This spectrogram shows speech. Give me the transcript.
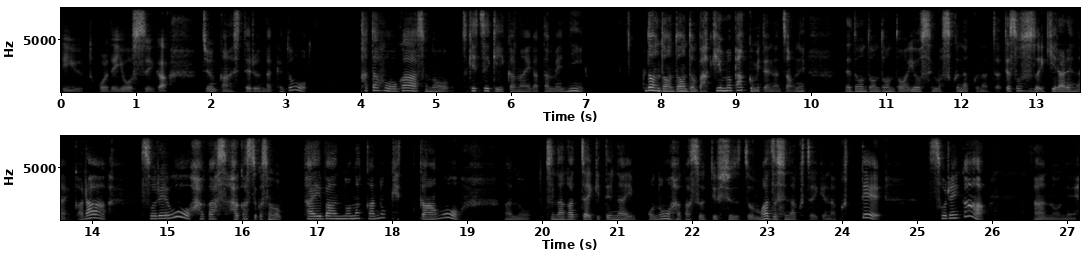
ていうところで羊水が循環してるんだけど片方がその血液いかないがためにどんどんどんどんバキュームパックみたいになっちゃうね。でどんどんどんどん羊水も少なくなっちゃってそうすると生きられないからそれを剥がす剥がすというかその胎盤の中の血管をあのつながっちゃいけてないものを剥がすっていう手術をまずしなくちゃいけなくてそれがあのね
